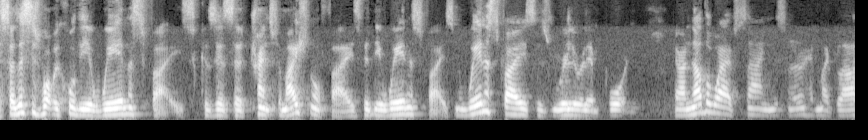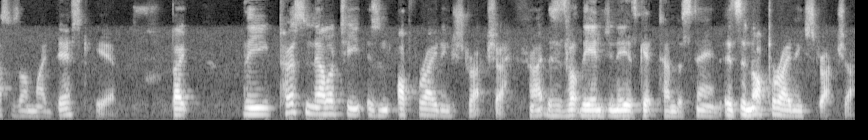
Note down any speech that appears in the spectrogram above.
so this is what we call the awareness phase because there's a transformational phase, but the awareness phase. And awareness phase is really, really important. Now, another way of saying this, and I don't have my glasses on my desk here, but the personality is an operating structure, right? This is what the engineers get to understand. It's an operating structure.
